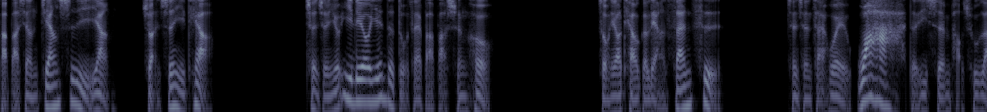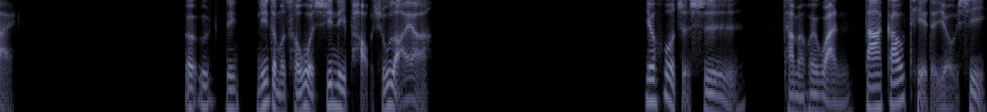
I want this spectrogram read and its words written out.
爸爸像僵尸一样转身一跳，晨晨又一溜烟的躲在爸爸身后。总要跳个两三次，晨晨才会哇的一声跑出来。呃呃，你你怎么从我心里跑出来啊？又或者是他们会玩搭高铁的游戏。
